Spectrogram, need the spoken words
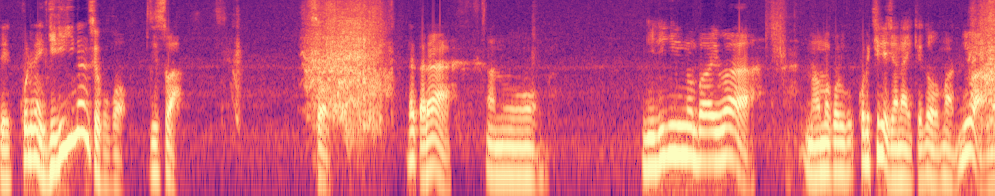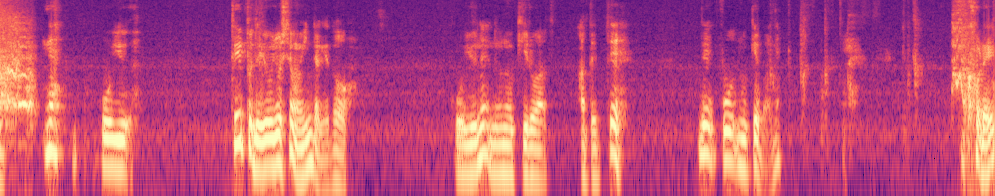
で、これね、ギリギリなんですよ、ここ。実は。そう。だから、あの、ギリギリの場合は、まああんまこれ、これ綺麗じゃないけど、まあ、には、ね、こういう、テープで養生してもいいんだけど、こういうね、布切を当てて、で、こう抜けばね。これ、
